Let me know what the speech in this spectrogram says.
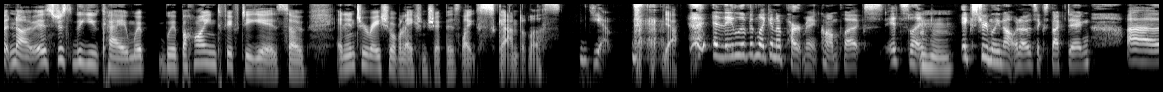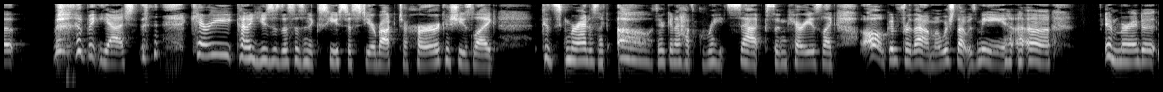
But no, it's just the UK, and we're we're behind fifty years, so an interracial relationship is like scandalous. Yeah. Yeah. And they live in like an apartment complex. It's like Mhm. extremely not what I was expecting. Uh, but yeah, Carrie kind of uses this as an excuse to steer back to her because she's like, because Miranda's like, oh, they're gonna have great sex, and Carrie's like, oh, good for them. I wish that was me. Uh, and Miranda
